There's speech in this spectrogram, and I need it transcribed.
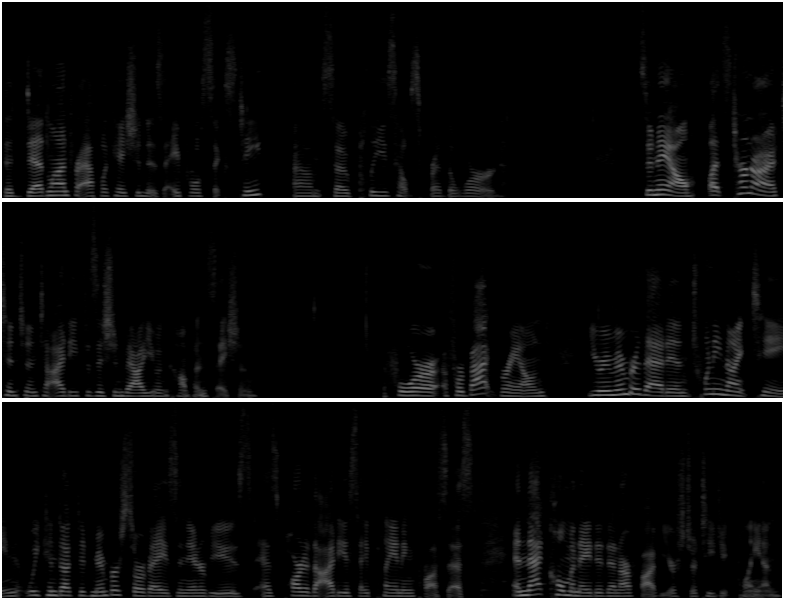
The deadline for application is April 16th, um, so please help spread the word. So now let's turn our attention to ID physician value and compensation for for background, you remember that in 2019, we conducted member surveys and interviews as part of the IDSA planning process, and that culminated in our five year strategic plan.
